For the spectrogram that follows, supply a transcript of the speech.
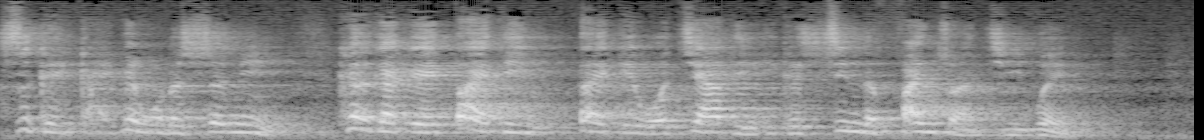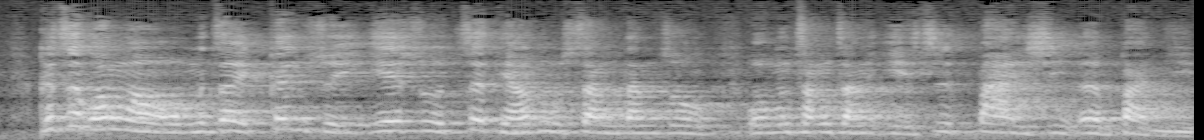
是可以改变我的生命，可以给带领带给我家庭一个新的翻转机会。可是，往往我们在跟随耶稣这条路上当中，我们常常也是半信而半疑，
